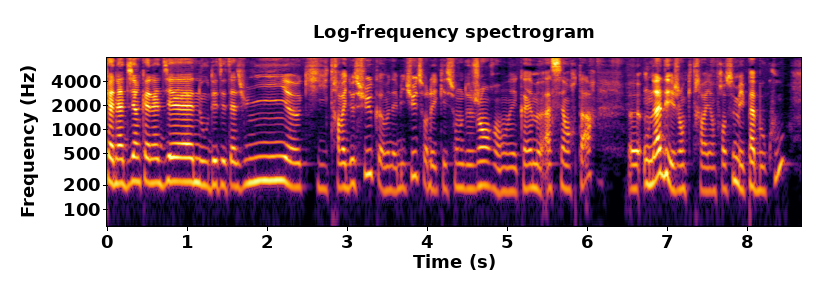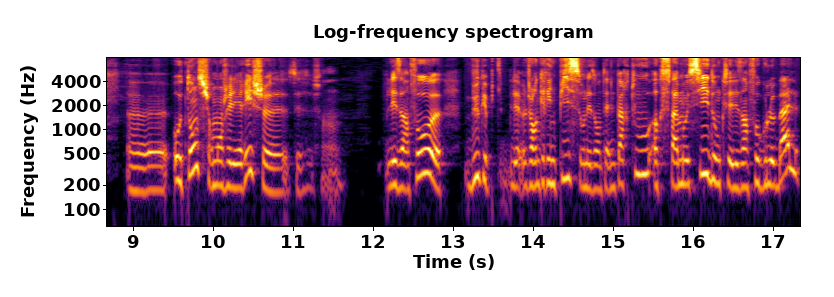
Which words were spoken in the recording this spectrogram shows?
canadiens, canadiennes ou des États-Unis euh, qui travaillent dessus, comme d'habitude. Sur les questions de genre, on est quand même assez en retard. Euh, on a des gens qui travaillent en français, mais pas beaucoup. Euh, autant sur Manger les riches, Les infos, vu que genre Greenpeace, on les antenne partout, Oxfam aussi, donc c'est des infos globales.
